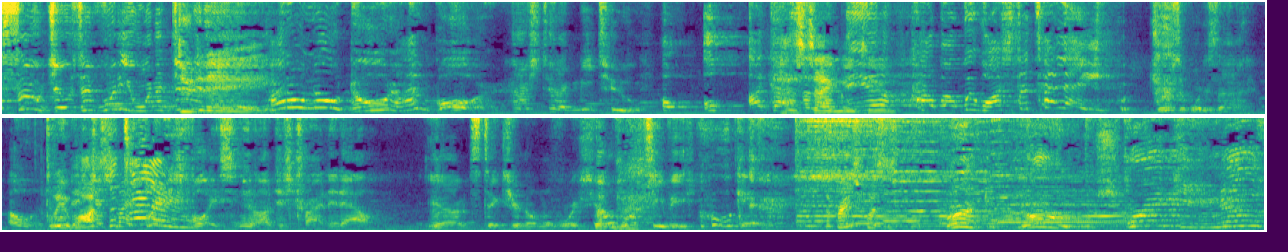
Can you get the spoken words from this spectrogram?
So, Joseph, what do you want to do, do today? today? I don't know, dude. I'm bored. Hashtag me too. Oh, oh, I got Hashtag me too. How about we watch the telly? Joseph, what is that? Oh, dude, we watch the telly. voice. You know, I'm just trying it out. Yeah, I'd stick to your normal voice. Yeah, on TV. okay. The French voice is cool. Breaking news. Breaking news.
